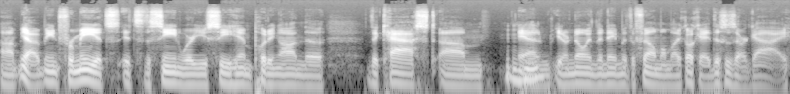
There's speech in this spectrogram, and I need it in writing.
Um, yeah I mean for me it's it's the scene where you see him putting on the the cast. Um, Mm-hmm. and you know knowing the name of the film i'm like okay this is our guy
